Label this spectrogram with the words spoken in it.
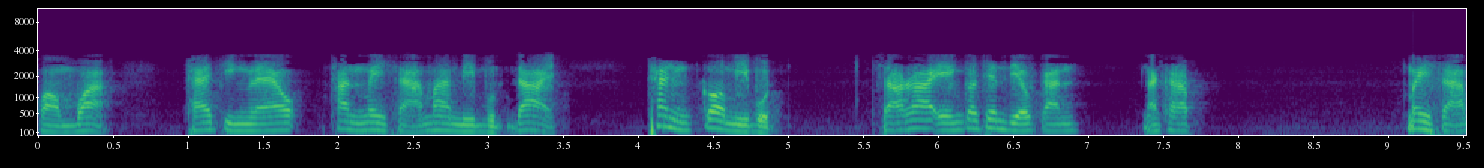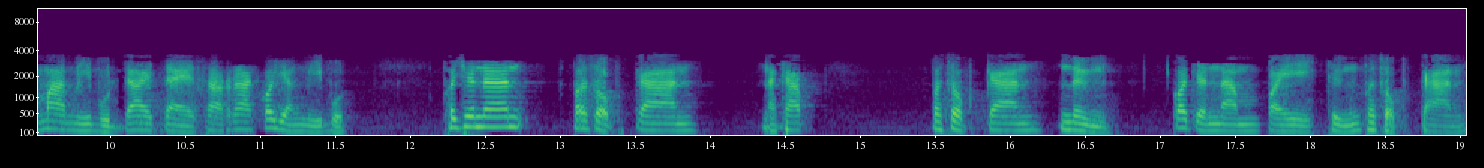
ความว่า แท้จริงแล้วท่านไม่สามารถมีบุตรได้ ท่านก็มีบุตรซาร่าเองก็เช่นเดียวกันนะครับ ไม่สามารถมีบุตรได้ แต่ซาร่าก็ยังมีบุตร เพราะฉะนั้นประสบการณ์นะครับ ประสบการณ์หนึ่ง ก็จะนำไปถึงประสบการณ์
